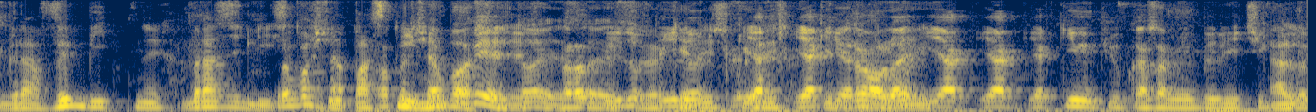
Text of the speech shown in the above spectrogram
gra wybitnych brazylijskich No właśnie, napastników? chciałem właśnie, to jest- to jest, Ilu- że ilu- kiedyś- jak, kiedyś- jakie kiedyś role, jak, jak, jakimi piłkarzami byli ci, którzy grali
